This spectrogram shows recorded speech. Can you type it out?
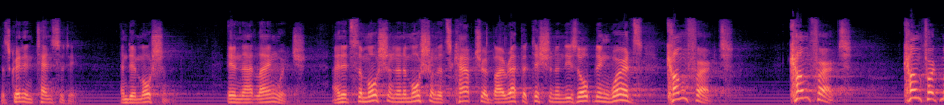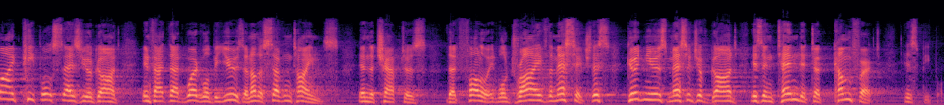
There's great intensity and emotion in that language. And it's emotion, an emotion that's captured by repetition in these opening words comfort, comfort, comfort my people, says your God. In fact, that word will be used another seven times in the chapters that follow. It will drive the message. This good news message of God is intended to comfort his people.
